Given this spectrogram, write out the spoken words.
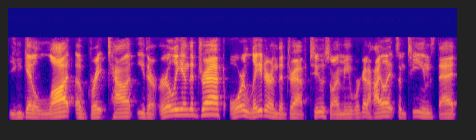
You can get a lot of great talent either early in the draft or later in the draft too. So I mean we're going to highlight some teams that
